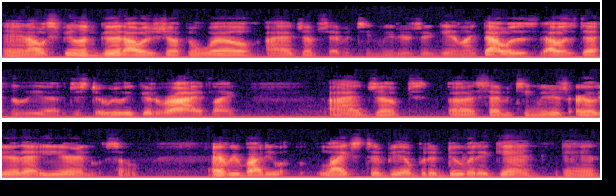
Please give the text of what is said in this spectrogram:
and I was feeling good. I was jumping well. I had jumped 17 meters again. Like that was that was definitely a, just a really good ride. Like I had jumped uh, 17 meters earlier that year, and so everybody likes to be able to do it again. And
